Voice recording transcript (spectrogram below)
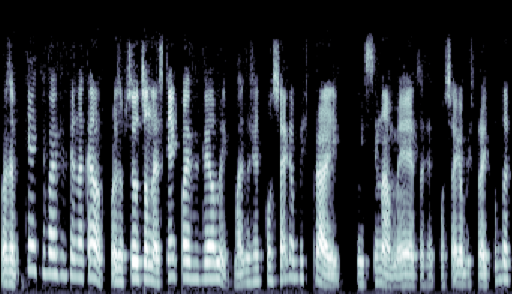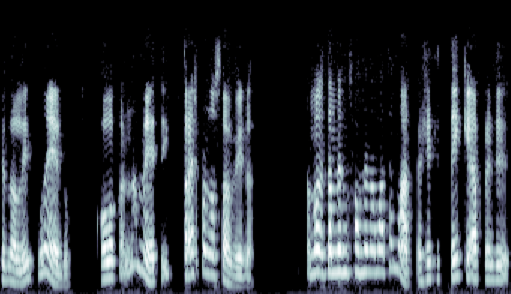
Por exemplo, quem é que vai viver naquela? Por exemplo, Senhor dos Anéis, quem é que vai viver ali? Mas a gente consegue abstrair ensinamentos, a gente consegue abstrair tudo aquilo ali lendo, colocando na mente e traz para nossa vida. Da mesma forma na matemática, a gente tem que aprender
